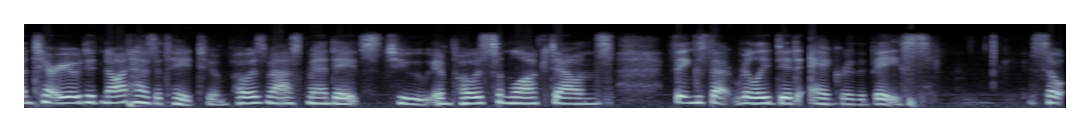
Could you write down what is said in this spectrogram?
Ontario did not hesitate to impose mask mandates, to impose some lockdowns, things that really did anger the base. So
